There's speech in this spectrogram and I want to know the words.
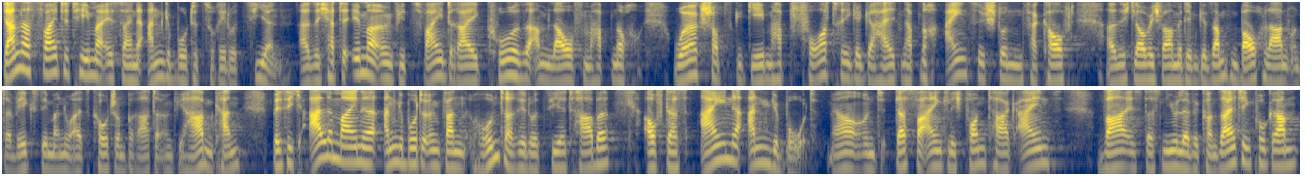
Dann das zweite Thema ist, seine Angebote zu reduzieren. Also ich hatte immer irgendwie zwei, drei Kurse am Laufen, habe noch Workshops gegeben, habe Vorträge gehalten, habe noch Einzelstunden verkauft. Also ich glaube, ich war mit dem gesamten Bauchladen unterwegs, den man nur als Coach und Berater irgendwie haben kann, bis ich alle meine Angebote irgendwann runter reduziert habe auf das eine Angebot. Ja, und das war eigentlich von Tag eins war es das New Level Consulting Programm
